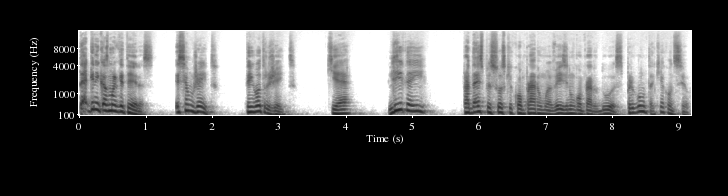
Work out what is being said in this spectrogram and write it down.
técnicas marqueteiras. Esse é um jeito. Tem outro jeito, que é liga aí para 10 pessoas que compraram uma vez e não compraram duas. Pergunta: o que aconteceu?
